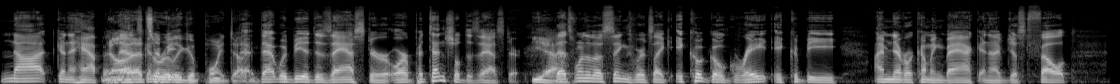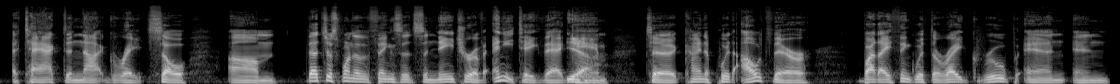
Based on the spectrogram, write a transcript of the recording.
Not going to happen. No, that's, a really be- good point, Doug. That, that would be a disaster or a potential disaster. Yeah. That's one of those things where it's like it could go great. It could be I'm never coming back and I've just felt attacked and not great. So um, that's just one of the things that's the nature of any take that Yeah. game to kind of put out there. But I think with the right group and and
